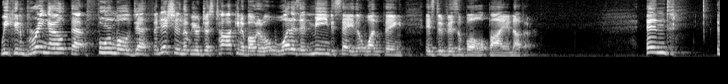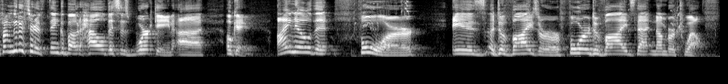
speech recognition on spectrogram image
we can bring out that formal definition that we were just talking about, about what does it mean to say that one thing is divisible by another. And if I'm gonna sort of think about how this is working, uh, okay, I know that four is a divisor, or four divides that number 12.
